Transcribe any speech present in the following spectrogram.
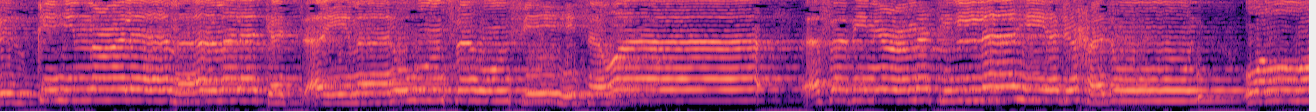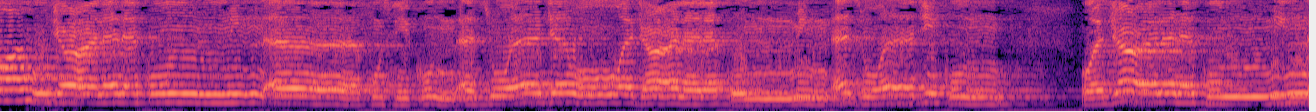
رزقهم على ما ملكت أيمانهم فهم فيه سواء أفبنعمة الله يجحدون والله جعل لكم أنفسكم أزواجا وجعل لكم من أزواجكم وجعل لكم من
